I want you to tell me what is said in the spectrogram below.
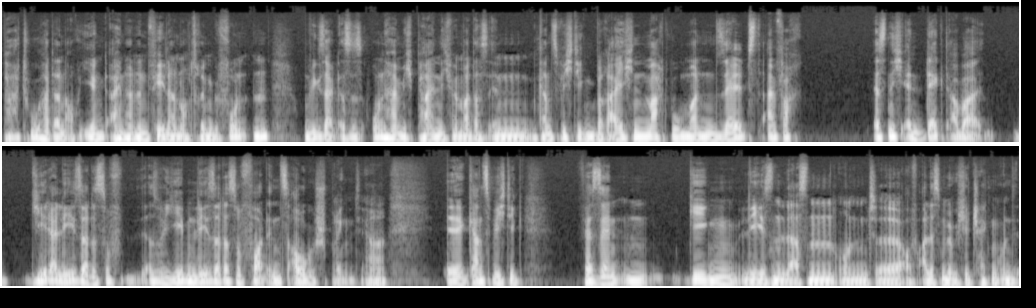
partout hat dann auch irgendeiner einen Fehler noch drin gefunden. Und wie gesagt, es ist unheimlich peinlich, wenn man das in ganz wichtigen Bereichen macht, wo man selbst einfach es nicht entdeckt, aber jeder Leser das so, also jedem Leser das sofort ins Auge springt. Ja, äh, ganz wichtig. Versenden, gegenlesen lassen und äh, auf alles Mögliche checken. Und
